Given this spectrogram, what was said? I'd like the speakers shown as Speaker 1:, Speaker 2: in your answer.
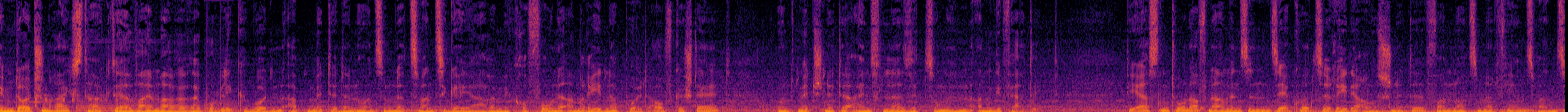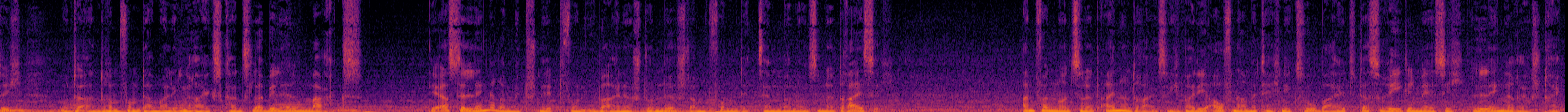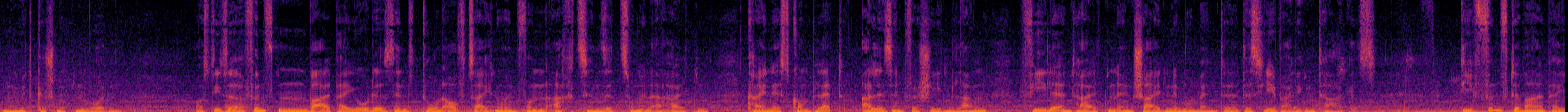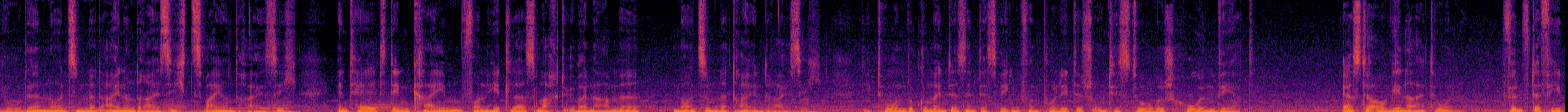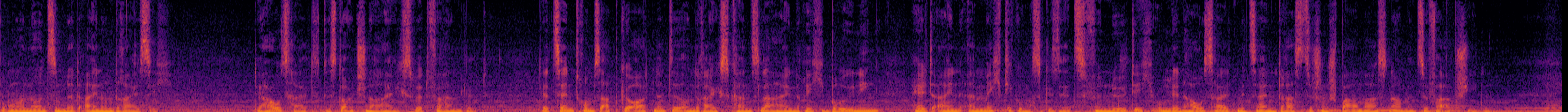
Speaker 1: Im Deutschen Reichstag der Weimarer Republik wurden ab Mitte der 1920er Jahre Mikrofone am Rednerpult aufgestellt und Mitschnitte einzelner Sitzungen angefertigt. Die ersten Tonaufnahmen sind sehr kurze Redeausschnitte von 1924, unter anderem vom damaligen Reichskanzler Wilhelm Marx. Der erste längere Mitschnitt von über einer Stunde stammt vom Dezember 1930. Anfang 1931 war die Aufnahmetechnik so weit, dass regelmäßig längere Strecken mitgeschnitten wurden. Aus dieser fünften Wahlperiode sind Tonaufzeichnungen von 18 Sitzungen erhalten. Keine ist komplett, alle sind verschieden lang, viele enthalten entscheidende Momente des jeweiligen Tages. Die fünfte Wahlperiode 1931-32 enthält den Keim von Hitlers Machtübernahme 1933. Die Tondokumente sind deswegen von politisch und historisch hohem Wert. Erster Originalton 5. Februar 1931 Der Haushalt des Deutschen Reichs wird verhandelt. Der Zentrumsabgeordnete und Reichskanzler Heinrich Brüning hält ein Ermächtigungsgesetz für nötig, um den Haushalt mit seinen drastischen Sparmaßnahmen zu verabschieden.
